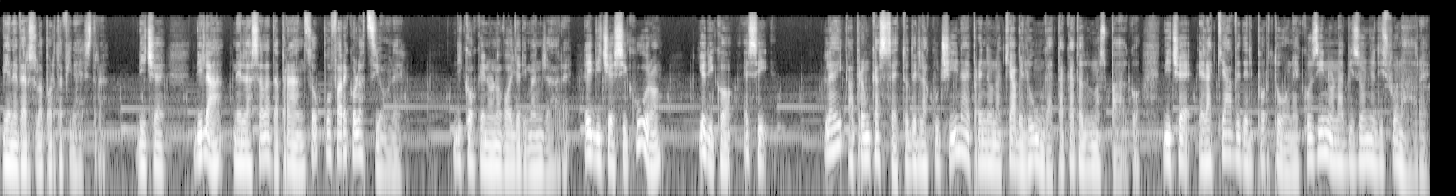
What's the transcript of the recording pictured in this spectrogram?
viene verso la porta finestra. Dice, di là, nella sala da pranzo, può fare colazione. Dico che non ho voglia di mangiare. Lei dice, sicuro? Io dico, eh sì. Lei apre un cassetto della cucina e prende una chiave lunga attaccata ad uno spago. Dice, è la chiave del portone, così non ha bisogno di suonare.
